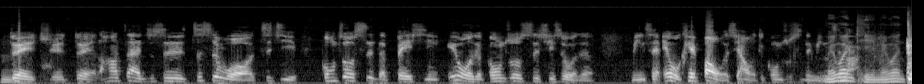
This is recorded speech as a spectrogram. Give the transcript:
嗯，对，绝对。然后再就是，这是我自己工作室的背心，因为我的工作室其实我的名称，哎，我可以报我一下我的工作室的名字吗没问。题，没问题。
